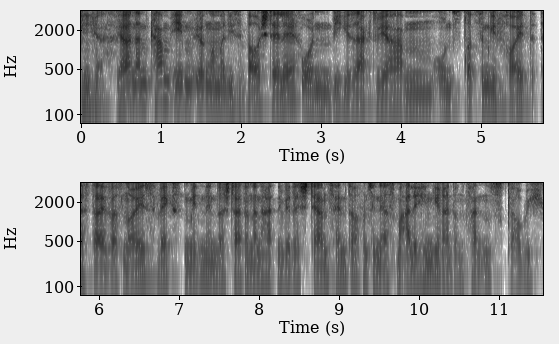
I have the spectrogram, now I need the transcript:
Ja. ja, und dann kam eben irgendwann mal diese Baustelle und wie gesagt, wir haben uns trotzdem gefreut, dass da etwas Neues wächst mitten in der Stadt und dann hatten wir das Sterncenter und sind erstmal alle hingerannt und fanden es, glaube ich,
